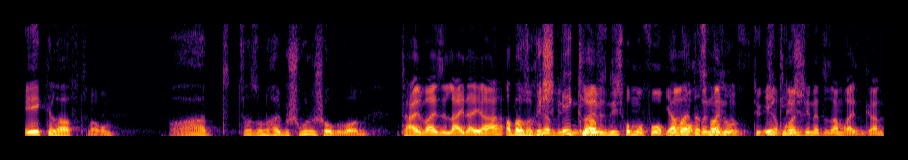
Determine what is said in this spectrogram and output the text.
ekelhaft. Warum? Boah, das war so eine halbe schwule Show geworden. Teilweise leider ja. Aber so richtig wir sind, ekelhaft. Leute, wir sind nicht homophob, Ja, ne? aber auch das wenn war mein so türkischer eklig. Freund sich nicht zusammenreißen kann.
